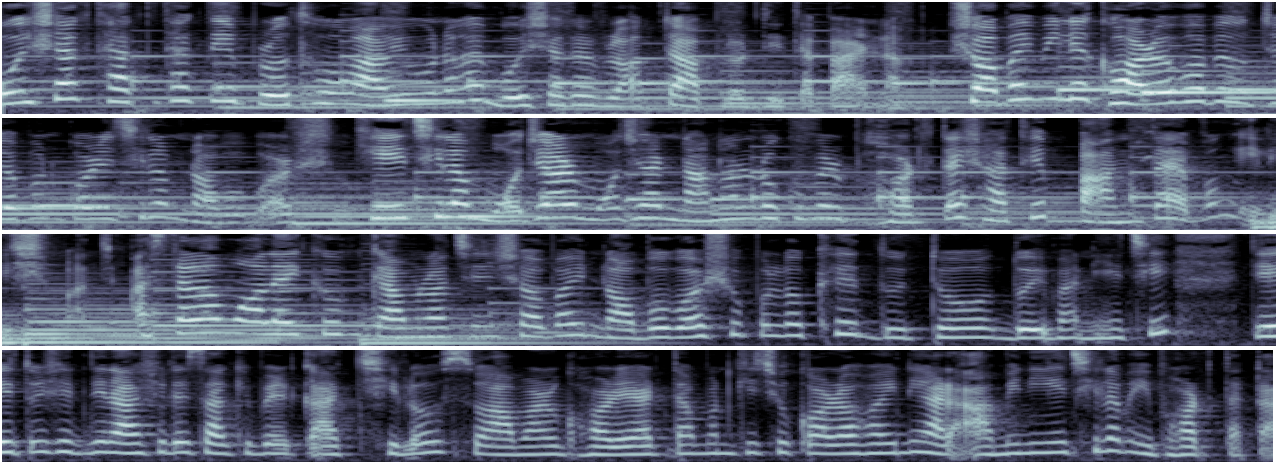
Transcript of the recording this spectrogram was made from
বৈশাখ থাকতে থাকতেই প্রথম আমি মনে হয় বৈশাখের ব্লগটা আপলোড দিতে পারলাম। সবাই মিলে ঘরোয়াভাবে উদযাপন করেছিলাম নববর্ষ। খেয়েছিলাম মজার মজার নানান রকমের ভর্তা, সাথে পান্তা এবং ইলিশ মাছ। আসসালামু আলাইকুম, কেমন আছেন সবাই? নববর্ষ উপলক্ষে দুটো দই বানিয়েছি। যেহেতু সেদিন আসলে সাকিবের কাজ ছিল সো আমার ঘরে আর তেমন কিছু করা হয়নি, আর আমি নিয়েছিলাম এই ভর্তাটা।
